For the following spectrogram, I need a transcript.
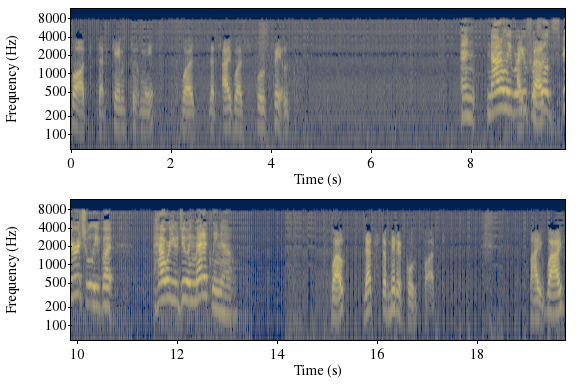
thought that came to me was that I was fulfilled. And not only were I you felt- fulfilled spiritually, but how are you doing medically now? Well, that's the miracle part. My wife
